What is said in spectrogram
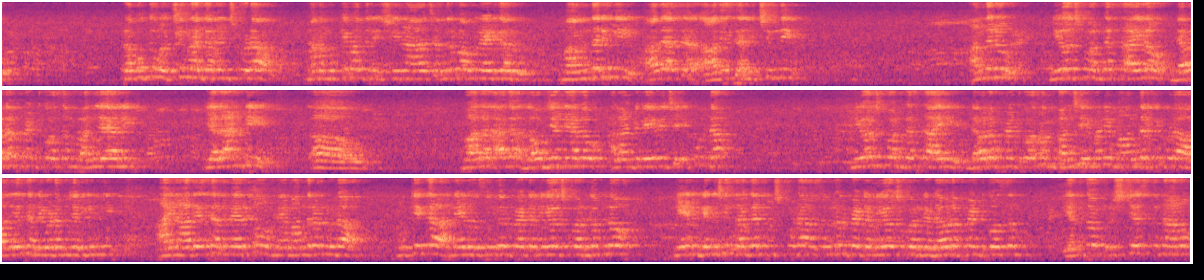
ప్రభుత్వం వచ్చిన దగ్గర నుంచి కూడా మన ముఖ్యమంత్రి శ్రీ నారా చంద్రబాబు నాయుడు గారు మా అందరికీ ఆదేశ ఆదేశాలు ఇచ్చింది. అందరూ నియోజకవర్గ స్థాయిలో డెవలప్మెంట్ కోసం పనిచేయాలి. ఎలాంటి ఆ, వాళ్ళలాగా దౌర్జన్యాలు అలాంటివి ఏమీ చేయకుండా నియోజకవర్గ స్థాయి డెవలప్మెంట్ కోసం పనిచేయమని మా అందరికీ కూడా ఆదేశాలు ఇవ్వడం జరిగింది. ఆయన ఆదేశాల మేరకు మేమందరం కూడా ముఖ్యంగా నేను సూలూరుపేట నియోజకవర్గంలో నేను గెలిచిన దగ్గర నుంచి కూడా సూలూరుపేట నియోజకవర్గ డెవలప్మెంట్ కోసం ఎంతో కృషి చేస్తున్నాను.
